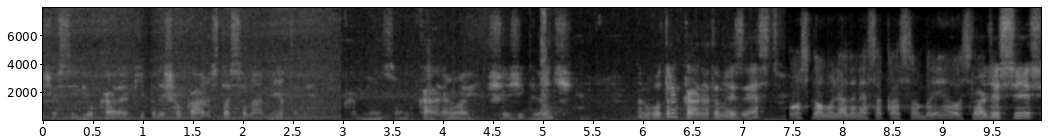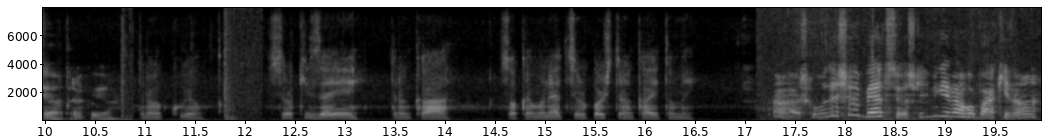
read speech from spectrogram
Deixa eu seguir o cara aqui pra deixar o carro no estacionamento, velho. Caminhãozão do caramba, velho. É gigante. Eu não vou trancar, né? Tá no exército. Posso dar uma olhada nessa caçamba aí, ô Pode sim, senhor. Tranquilo. Tranquilo. Se o senhor quiser ir trancar sua caminhonete, o senhor pode trancar aí também. Ah, acho que eu vou deixar aberto, senhor. Acho que ninguém vai roubar aqui, não, né?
